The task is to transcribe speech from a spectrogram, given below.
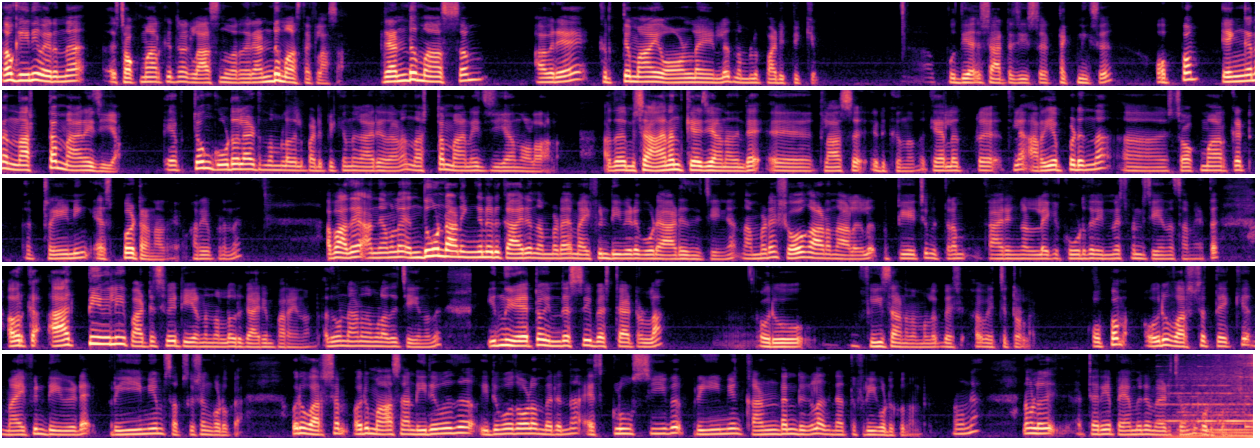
നമുക്ക് ഇനി വരുന്ന സ്റ്റോക്ക് മാർക്കറ്റിന്റെ ക്ലാസ് എന്ന് പറയുന്നത് രണ്ട് മാസത്തെ ക്ലാസ്സാണ് രണ്ട് മാസം അവരെ കൃത്യമായി ഓൺലൈനിൽ നമ്മൾ പഠിപ്പിക്കും. പുതിയ സ്ട്രാറ്റജീസ് ടെക്നിക്സ് ഒപ്പം എങ്ങനെ നഷ്ടം മാനേജ് ചെയ്യാം. ഏറ്റവും കൂടുതലായിട്ട് നമ്മളതിൽ പഠിപ്പിക്കുന്ന കാര്യം അതാണ് നഷ്ടം മാനേജ് ചെയ്യുക എന്നുള്ളതാണ്. അത് മിസ്റ്റർ ആനന്ദ് കെ ആണ് അതിന്റെ ക്ലാസ് എടുക്കുന്നത്. കേരളത്തിലെ അറിയപ്പെടുന്ന സ്റ്റോക്ക് മാർക്കറ്റ് ട്രെയിനിങ് എക്സ്പേർട്ടാണ് അദ്ദേഹം. അറിയപ്പെടുന്നത് അപ്പോൾ അത് നമ്മൾ എന്തുകൊണ്ടാണ് ഇങ്ങനെ ഒരു കാര്യം നമ്മുടെ മൈഫിൻ ടി വിയുടെ കൂടെ ആഡ് ചെയ്തെന്ന് വെച്ച് കഴിഞ്ഞാൽ നമ്മുടെ ഷോ കാണുന്ന ആളുകൾ പ്രത്യേകിച്ചും ഇത്തരം കാര്യങ്ങളിലേക്ക് കൂടുതൽ ഇൻവെസ്റ്റ്മെന്റ് ചെയ്യുന്ന സമയത്ത് അവർക്ക് ആക്റ്റീവ്ലി പാർട്ടിസിപ്പേറ്റ് ചെയ്യണം എന്നുള്ള ഒരു കാര്യം പറയുന്നുണ്ട്. അതുകൊണ്ടാണ് നമ്മളത് ചെയ്യുന്നത്. ഇന്ന് ഏറ്റവും ഇൻഡസ്ട്രി ബെസ്റ്റ് ആയിട്ടുള്ള ഒരു ഫീസാണ് നമ്മൾ വെച്ചിട്ടുള്ളത്. ഒപ്പം ഒരു വർഷത്തേക്ക് മൈഫിൻ ടി വിയുടെ പ്രീമിയം സബ്സ്ക്രിപ്ഷൻ കൊടുക്കുക. ഒരു വർഷം ഒരു മാസം ആണ്ട് ഇരുപത് ഇരുപതോളം വരുന്ന എക്സ്ക്ലൂസീവ് പ്രീമിയം കണ്ടന്റുകൾ അതിനകത്ത് ഫ്രീ കൊടുക്കുന്നുണ്ട്. എന്ന് നമ്മൾ ചെറിയ പേയ്മെന്റ് മേടിച്ചുകൊണ്ട് കൊടുക്കും.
